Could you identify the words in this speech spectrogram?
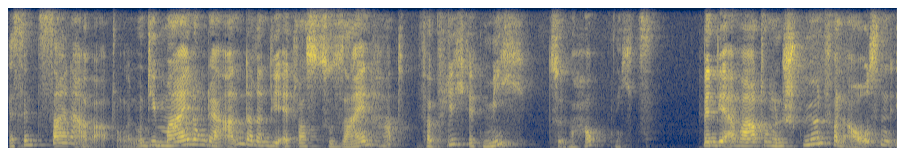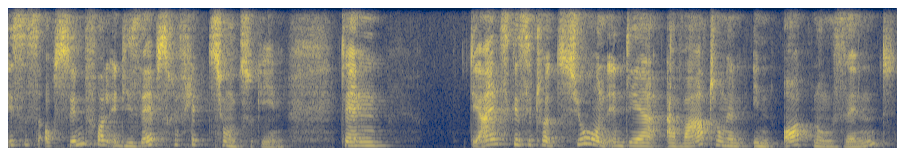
Es sind seine Erwartungen. Und die Meinung der anderen, wie etwas zu sein hat, verpflichtet mich zu überhaupt nichts. Wenn wir Erwartungen spüren von außen, ist es auch sinnvoll, in die Selbstreflexion zu gehen. Denn die einzige Situation, in der Erwartungen in Ordnung sind,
